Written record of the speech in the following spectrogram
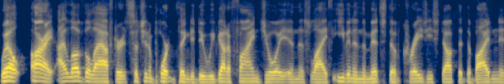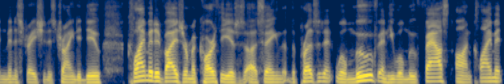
Well, all right. I love the laughter. It's such an important thing to do. We've got to find joy in this life, even in the midst of crazy stuff that the Biden administration is trying to do. Climate advisor McCarthy is uh, saying that the president will move and he will move fast on climate.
